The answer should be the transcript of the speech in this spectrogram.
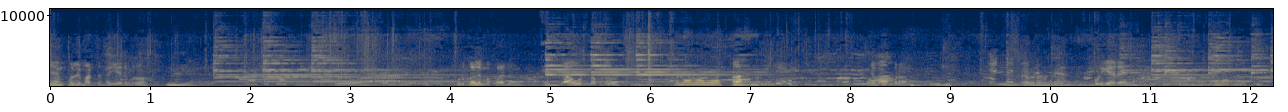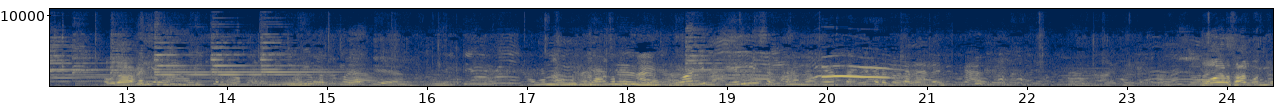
ಏನು ಕೂಲಿ ಮಾಡ್ತಾ ತೆಗಿಯರಿಬ್ರು ಹುಡ್ಕೊಳ್ಳಿ ಮಕ್ಕಳ ಯಾವ ಊರು ನಮ್ಮದು ಜಮಾಪುರ ಹುಡುಗಿಯರೇ ಹೌದಾ ಹೋದ್ರೆ ಸಾಕು ಒಂದು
